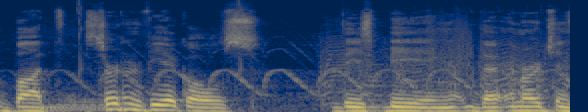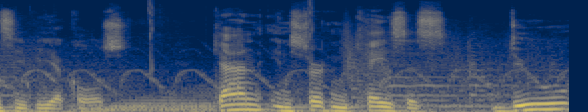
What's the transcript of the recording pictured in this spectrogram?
But certain vehicles, these being the emergency vehicles, can, in certain cases, do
